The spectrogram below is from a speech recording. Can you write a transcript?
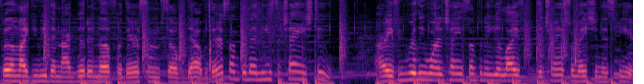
Feeling like you either not good enough or there's some self doubt, but there's something that needs to change too. All right, if you really want to change something in your life, the transformation is here.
